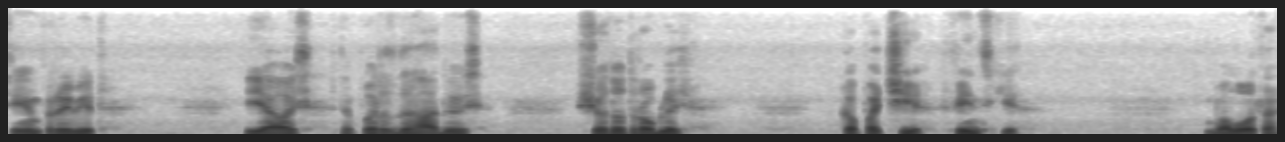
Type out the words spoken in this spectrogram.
Всім привіт! Я ось тепер здогадуюсь, що тут роблять копачі фінські. Болото,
